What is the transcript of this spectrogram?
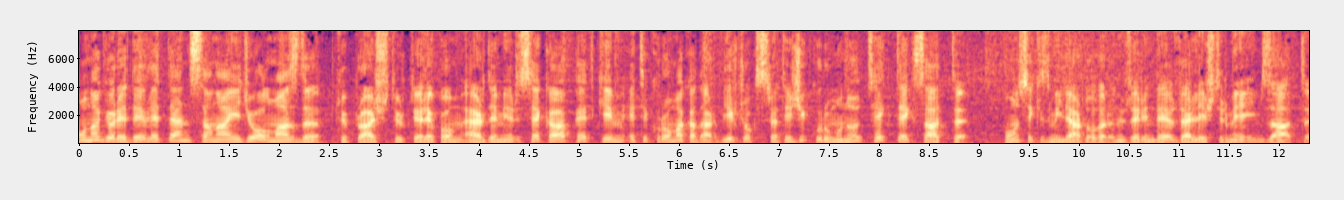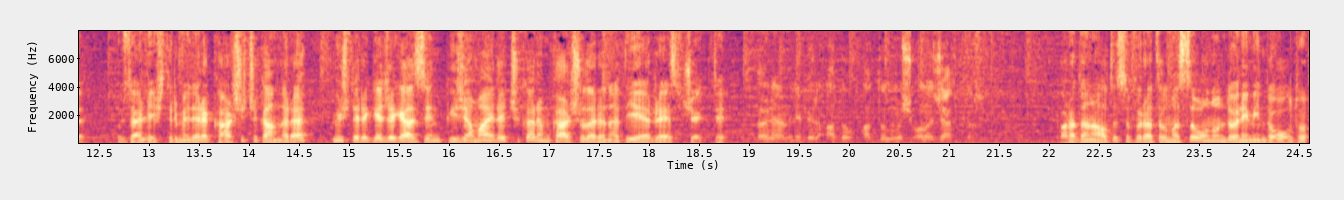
Ona göre devletten sanayici olmazdı. Tüpraş, Türk Telekom, Erdemir, Seka, Petkim, Etikrom'a kadar birçok stratejik kurumunu tek tek sattı. 18 milyar doların üzerinde özelleştirmeye imza attı. Özelleştirmelere karşı çıkanlara müşteri gece gelsin pijama ile çıkarım karşılarına diye res çekti. Önemli bir adım atılmış olacaktır. Paradan 6-0 atılması onun döneminde oldu.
